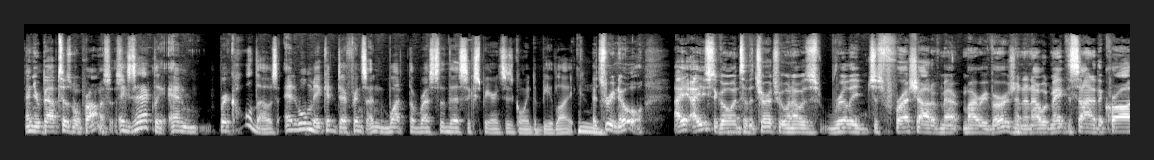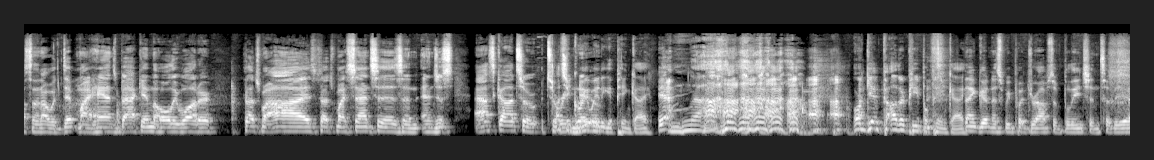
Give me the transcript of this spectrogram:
and your baptismal promises. Exactly. And recall those, and it will make a difference in what the rest of this experience is going to be like. Mm. It's renewal. I, I, used to go into the church when I was really just fresh out of my, my, reversion, and I would make the sign of the cross, and then I would dip my hands back in the holy water, touch my eyes, touch my senses, and, and just ask God to to That's renew. a great way to get pink eye. Yeah, or give other people pink eye. Thank goodness we put drops of bleach into the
